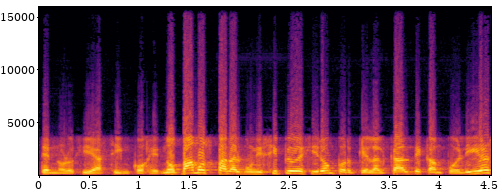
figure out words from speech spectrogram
tecnología 5G. Nos vamos para el municipio de Girón porque el alcalde Campo Elías,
